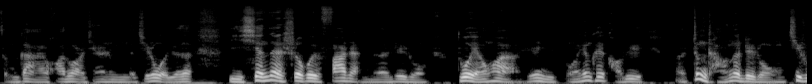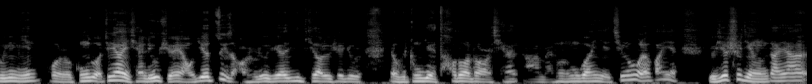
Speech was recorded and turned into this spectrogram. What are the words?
怎么干，要花多少钱什么的。其实我觉得以现在社会发展的这种多元化，其实你完全可以考虑。呃，正常的这种技术移民或者工作，就像以前留学一样。我觉得最早的时候留学，一提到留学就是要给中介掏多少多少钱啊，买通什么关系。其实后来发现，有些事情大家，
